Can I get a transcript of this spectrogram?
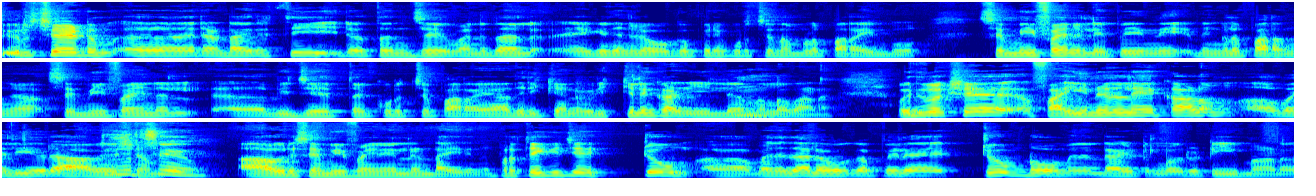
തീർച്ചയായിട്ടും രണ്ടായിരത്തി ഇരുപത്തഞ്ച് വനിതാ ഏകദിന ലോകകപ്പിനെ കുറിച്ച് നമ്മൾ പറയുമ്പോൾ സെമി ഫൈനൽ ഇപ്പൊ ഇനി നിങ്ങൾ പറഞ്ഞ സെമി ഫൈനൽ വിജയത്തെ കുറിച്ച് പറയാതിരിക്കാൻ ഒരിക്കലും കഴിയില്ല എന്നുള്ളതാണ്. ഒരുപക്ഷെ ഫൈനലിനേക്കാളും വലിയൊരു ആവേശം ആ ഒരു സെമി ഫൈനലിൽ ഉണ്ടായിരുന്നു. പ്രത്യേകിച്ച് ഏറ്റവും വനിതാ ലോകകപ്പിലെ ഏറ്റവും ഡോമിനന്റ് ആയിട്ടുള്ള ഒരു ടീമാണ്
